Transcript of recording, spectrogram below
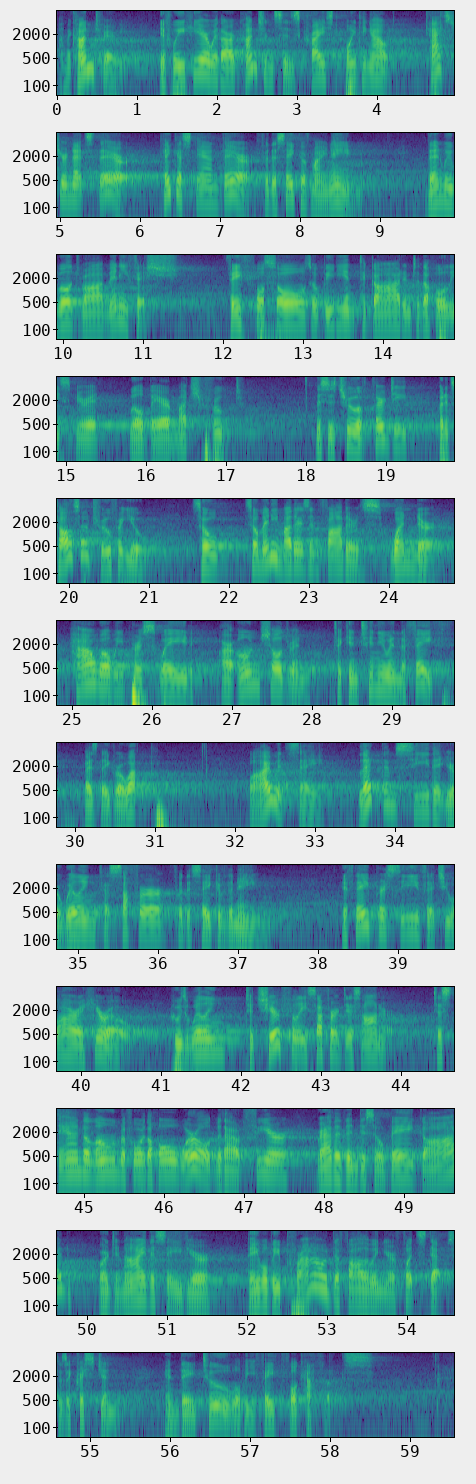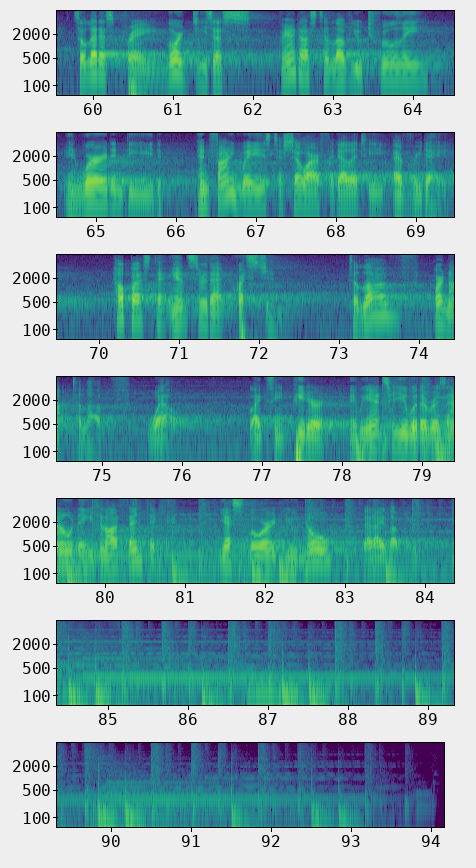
On the contrary, if we hear with our consciences Christ pointing out, Cast your nets there, take a stand there for the sake of my name, then we will draw many fish. Faithful souls obedient to God and to the Holy Spirit will bear much fruit. This is true of clergy, but it's also true for you. So so many mothers and fathers wonder how will we persuade our own children to continue in the faith as they grow up? Well, I would say, let them see that you're willing to suffer for the sake of the name. If they perceive that you are a hero who's willing to cheerfully suffer dishonor, to stand alone before the whole world without fear rather than disobey God or deny the Savior, they will be proud to follow in your footsteps as a Christian, and they too will be faithful Catholics. So let us pray Lord Jesus, grant us to love you truly in word and deed, and find ways to show our fidelity every day. Help us to answer that question to love or not to love well. Like St. Peter, may we answer you with a resounding and authentic Yes, Lord, you know that I love you.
